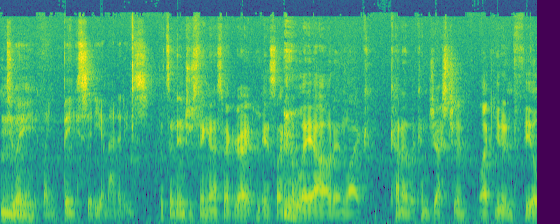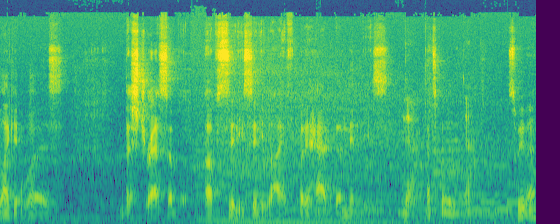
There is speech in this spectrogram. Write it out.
to a Mm. like big city amenities. That's an interesting aspect, right? It's like the layout and like kind of the congestion. Like you didn't feel like it was the stress of of city city life, but it had the amenities. Yeah, That's cool. yeah. Sweet man.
